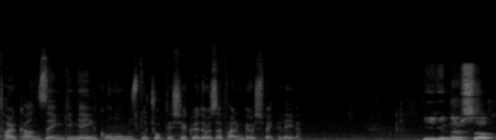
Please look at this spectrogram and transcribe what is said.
Tarkan Zengin yayın konuğumuzdu. Çok teşekkür ediyoruz efendim. Görüşmek dileğiyle. İyi günler, sağ olun.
